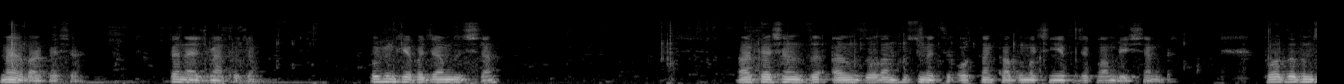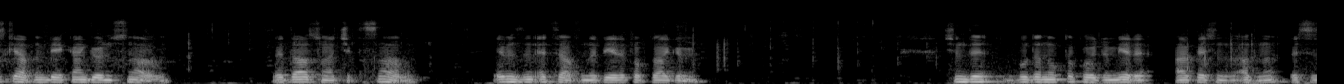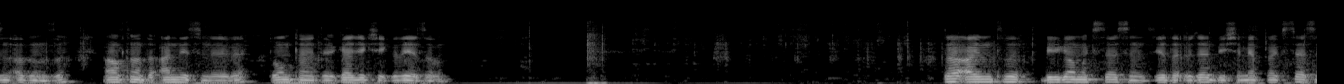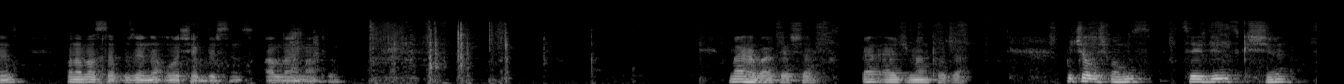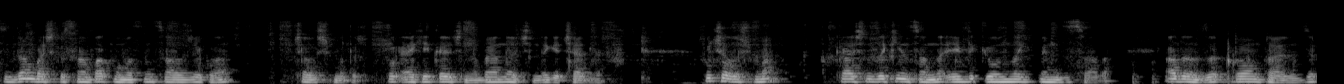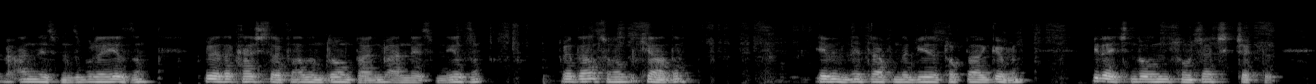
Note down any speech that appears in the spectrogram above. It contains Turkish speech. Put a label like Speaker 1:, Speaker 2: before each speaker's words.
Speaker 1: Merhaba arkadaşlar. Ben Ercüment Hoca. Bugünkü yapacağımız işlem arkadaşlarınızla aranızda olan husumeti ortadan kaldırmak için yapılacak olan bir işlemdir. Bu hazırladığımız kağıdın bir ekran görüntüsünü alalım ve daha sonra çıktısını alalım. Evinizin etrafında bir yere toprağa gömün. Şimdi burada nokta koyduğum yere arkadaşınızın adını ve sizin adınızı altına da anne isimleri ve doğum tarihleri gelecek şekilde yazalım. Daha ayrıntılı bilgi almak isterseniz ya da özel bir işlem yapmak isterseniz bana WhatsApp üzerinden ulaşabilirsiniz. Allah'a emanet olun.
Speaker 2: Merhaba arkadaşlar. Ben Ercüment Hoca. Bu çalışmamız sevdiğiniz kişinin sizden başkasına bakmamasını sağlayacak olan çalışmadır. Bu erkekler için de bayanlar için de geçerli. Bu çalışma karşınızdaki insanla evlilik yoluna gitmenizi sağlar. Adınızı, doğum tarihinizi ve anne isminizi buraya yazın. Buraya da karşı tarafın adını, doğum tarihini ve anne ismini yazın. Ve daha sonra bu kağıdı evinizin etrafında bir yere toprağa gömün bir ay içinde olumlu sonuçlar çıkacaktır.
